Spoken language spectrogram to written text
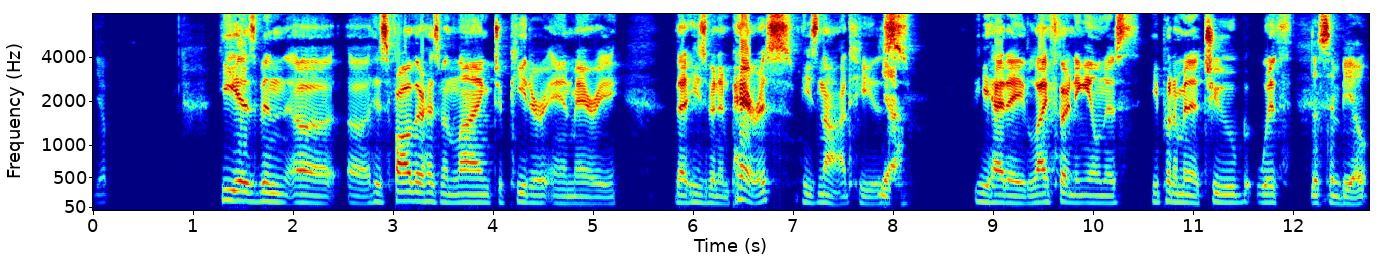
Yep. He has been uh, uh his father has been lying to Peter and Mary that he's been in Paris. He's not. He is Yeah. he had a life-threatening illness. He put him in a tube with The symbiote.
